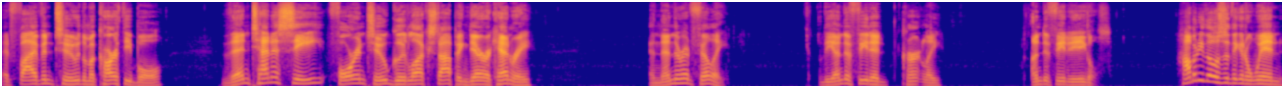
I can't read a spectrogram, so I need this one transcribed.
at five and two, the McCarthy Bowl. Then Tennessee four and two. Good luck stopping Derrick Henry. And then they're at Philly, the undefeated currently undefeated Eagles. How many of those are they going to win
